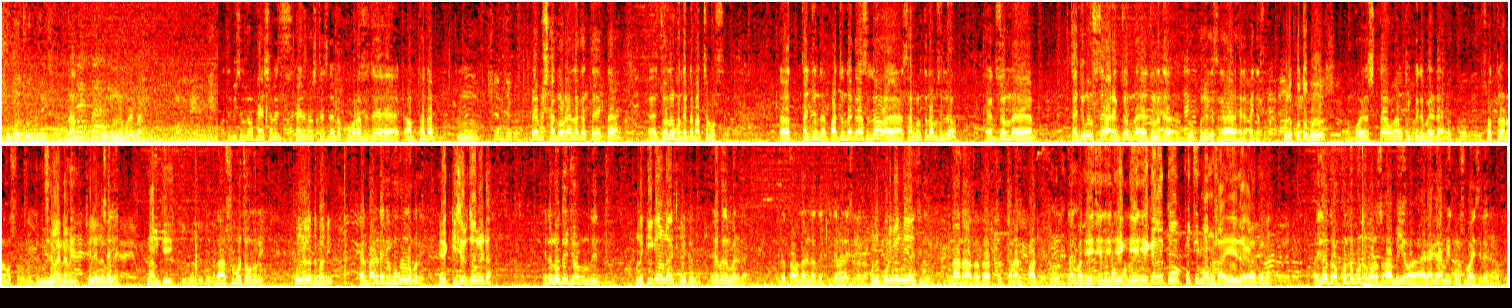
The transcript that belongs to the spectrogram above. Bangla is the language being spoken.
শুভ চৌধুরী। নাম গোকুলনগরে বাড়ি। আমাদের Bishalgarh fire service fire service স্টেশনে একটা খবর আছে যে কামথানা প্রেম সাগর এলাকাতে একটা জলের মধ্যে একটা বাচ্চা পড়ছে। তারা চারজন পাঁচজন টাকা আসছিল সার করতে নাম ছিল একজন আহ, চারজন উঠছে আর একজন জলেতে পড়ে গেছে আর হেরে খাইতেছে না। মানে কত বয়স? বয়সটা আমি ঠিক করতে পারি না। সতেরো আঠারো বছর ছেলে নামে? ছেলে নাম। ছেলে। নাম কি? না শুভ চৌধুরী। কোন জায়গাতে বাড়ি? এর বাড়িটাকে গুগল নগরে এটা কিসের জল এটা? এটা নদীর জল নদীর মানে কি কারণে আসলে এখানে? এটা কোথায় বাড়িটা এটা। তাও জানি না যে কি কারণে তারা মানে পরিবার নিয়ে আসছিল? না না দাদা তারা পাঁচ চার পাঁচ ছেলে বন্ধু বান্ধব নিয়ে- এখানে তো প্রচুর মানুষ হয় এই জায়গাটাতে না? এখানে তো অক্ষণ প্রচুর মানুষ। আমি এর আগে আমি কোনো সময় আসি না এই জায়গাতে।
